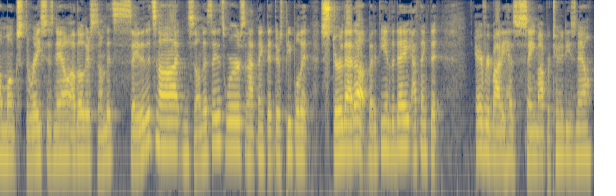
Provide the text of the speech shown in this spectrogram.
amongst the races now. Although there's some that say that it's not, and some that say it's worse, and I think that there's people that stir that up. But at the end of the day, I think that everybody has the same opportunities now.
